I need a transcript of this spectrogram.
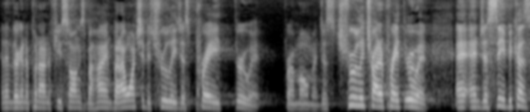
and then they're going to put on a few songs behind. But I want you to truly just pray through it for a moment. Just truly try to pray through it and, and just see, because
